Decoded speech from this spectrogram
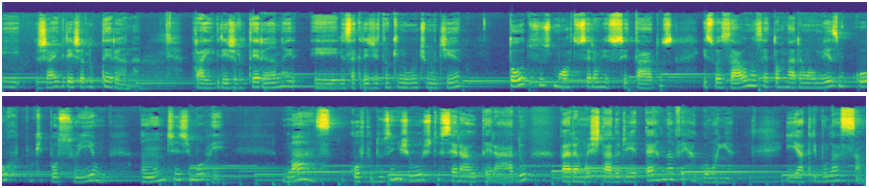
E já a Igreja Luterana. Para a Igreja Luterana, eles acreditam que no último dia todos os mortos serão ressuscitados e suas almas retornarão ao mesmo corpo que possuíam antes de morrer. Mas o corpo dos injustos será alterado para um estado de eterna vergonha e atribulação,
